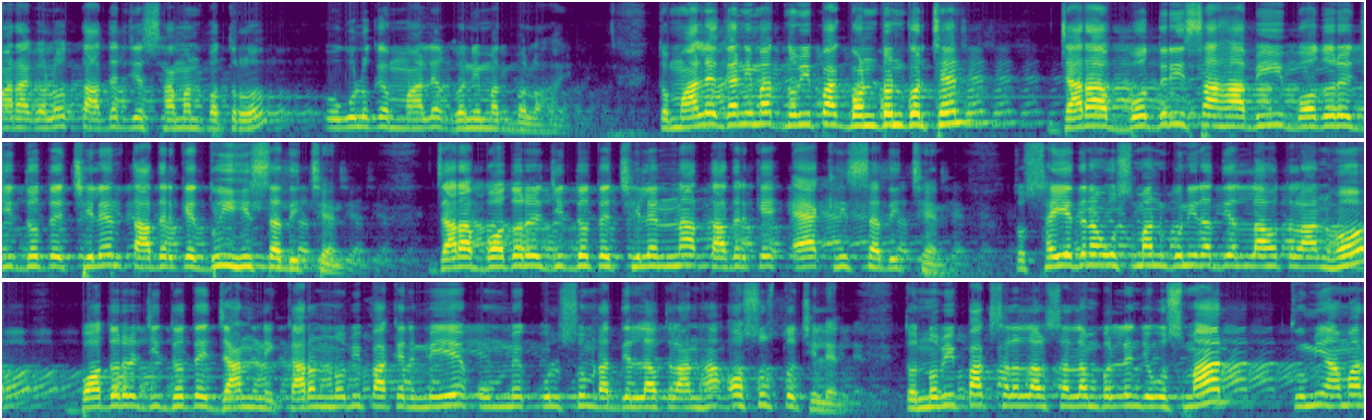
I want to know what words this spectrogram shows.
মারা গেল, তাদের যে সামানপত্র, ওগুলোকে মালে গনিমাত বলা হয়। তো মালে গানিমাত নবী পাক বন্টন করছেন, যারা বদরি সাহাবি বদরের যুদ্ধতে ছিলেন, তাদেরকে দুই হিস্সা দিচ্ছেন। যারা বদরের যুদ্ধতে ছিলেন না, তাদেরকে এক হিস্সা দিচ্ছেন। তো সৈয়দনা উসমান গনি রাদিয়াল্লাহু তাআলা আনহু বদরের যুদ্ধতে যাননি, কারণ নবী পাকের মেয়ে উম্মে কুলসুম রাদিয়াল্লাহু তাআলা আনহা অসুস্থ ছিলেন। তো নবী পাক আলাইহি সাল্লাম বললেন যে, উসমান, তুমি আমার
